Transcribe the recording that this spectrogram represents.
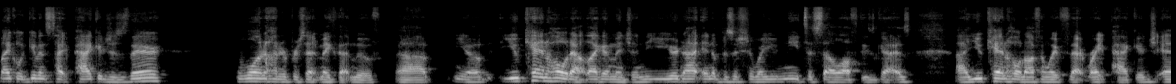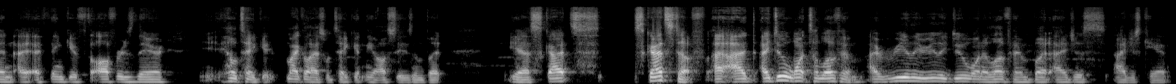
Michael Givens type package is there, 100% make that move. Uh, you know, you can hold out. Like I mentioned, you're not in a position where you need to sell off these guys. Uh, you can hold off and wait for that right package. And I, I think if the offer is there, he'll take it. Michael Ice will take it in the offseason. But yeah, Scott's Scott's tough. I, I, I do want to love him. I really, really do want to love him, but I just I just can't.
